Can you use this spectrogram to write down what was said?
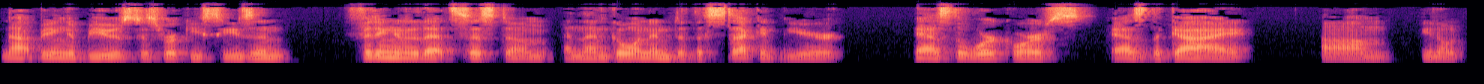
not being abused his rookie season, fitting into that system, and then going into the second year as the workhorse, as the guy, um, you know,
